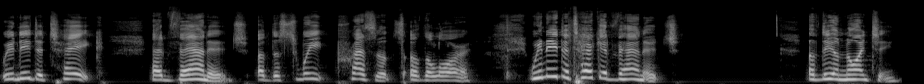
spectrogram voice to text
We need to take advantage of the sweet presence of the Lord. We need to take advantage of the anointing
